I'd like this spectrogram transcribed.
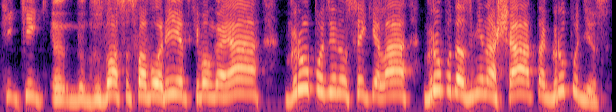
que, que, dos nossos favoritos que vão ganhar, grupo de não sei que lá, grupo das minas chata, grupo disso.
